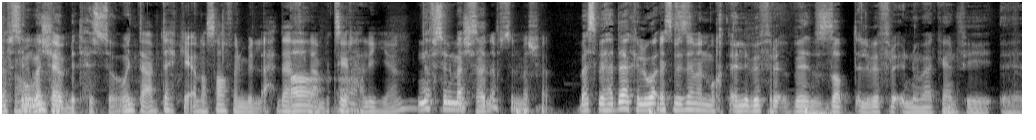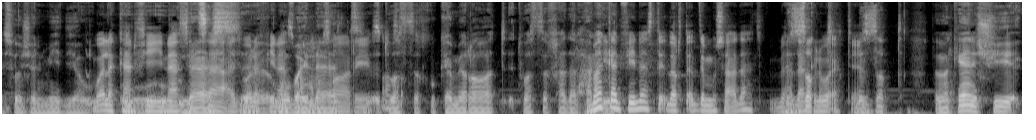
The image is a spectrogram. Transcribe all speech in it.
نفس المشهد بتحسه. وأنت عم تحكي أنا صافن بالأحداث آه، اللي عم بتصير آه. حاليا. نفس, المشهد. نفس المشهد. بس بهداك الوقت بس بزمن مختلف. اللي بيفرق بالضبط اللي بيفرق إنه ما كان في آه، social media و... ولا كان في ناس تساعد ولا في آه، ناس موبايلات مصاري. توثق وكاميرات توثق هذا الحكي. ما كان في ناس تقدر تقدم مساعدات بالضبط الوقت يعني. بالضبط. فما كانش في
